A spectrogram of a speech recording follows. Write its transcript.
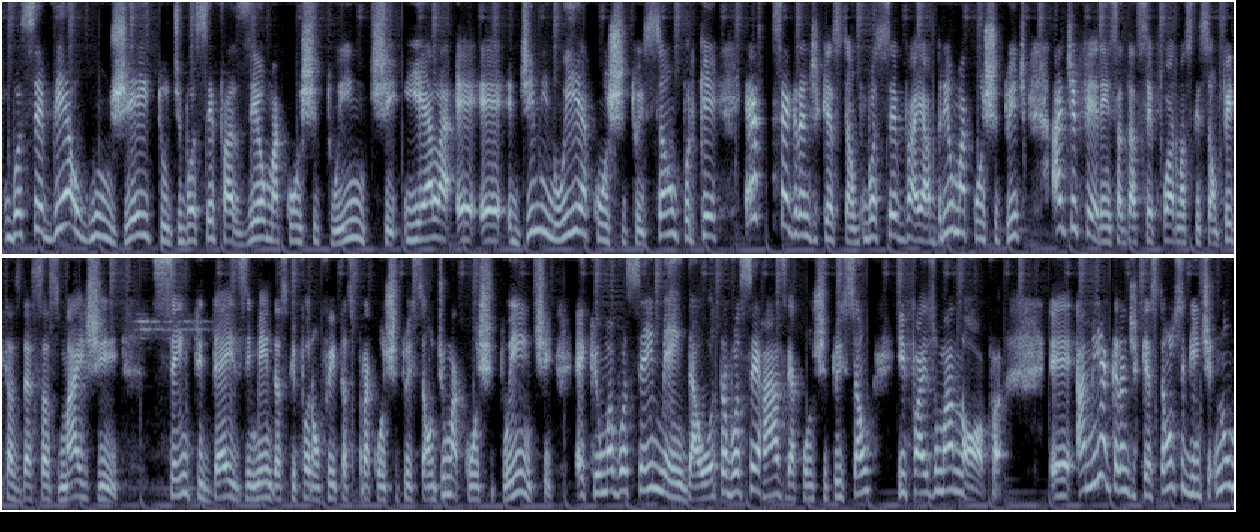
Você vê algum jeito de você fazer uma Constituinte e ela é, é diminuir a Constituição? Porque essa é a grande questão. Você vai abrir uma Constituinte, a diferença das reformas que são feitas dessas mais de 110 emendas que foram feitas para a Constituição de uma Constituinte é que uma você emenda, a outra você rasga a Constituição e faz uma nova. É, a minha grande questão é o seguinte: num,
